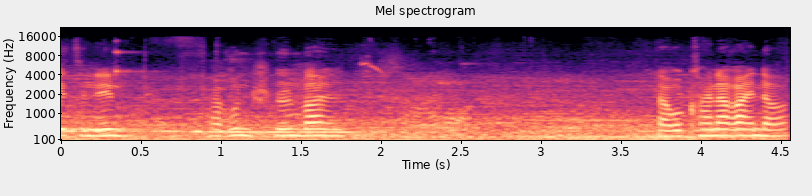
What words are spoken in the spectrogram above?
geht's in den verwunschenen Wald. Da, wo keiner rein darf.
